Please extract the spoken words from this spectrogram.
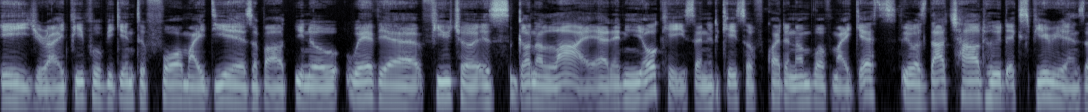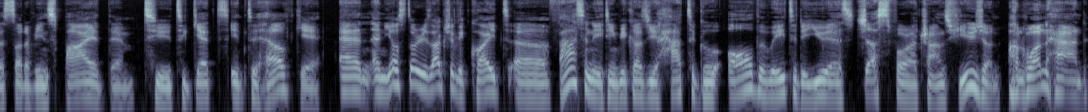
age, right, people begin to form ideas about you know where their future is gonna lie. And in your case, and in the case of quite a number of my guests, it was that childhood experience that sort of inspired them to to get into healthcare. And and your story is actually quite uh, fascinating because you had to go all the way to the US just for a transfusion. On one hand,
